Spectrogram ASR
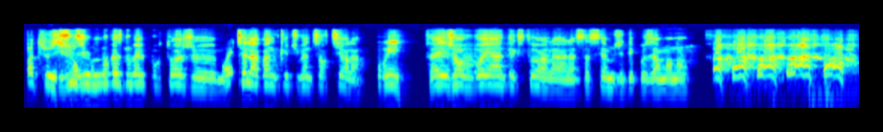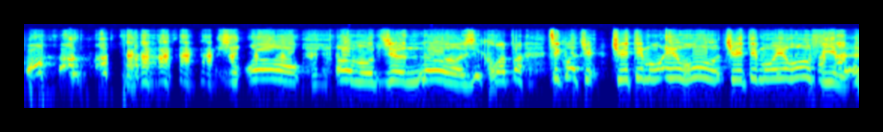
pas de soucis. J'ai une mauvaise nouvelle pour toi. Je... Tu sais la vanne que tu viens de sortir là Oui. Ça y est, j'ai envoyé un texto à la, la SACEM, j'ai déposé à mon nom. oh, oh mon Dieu, non, j'y crois pas. Tu sais quoi, tu, tu étais mon héros, tu étais mon héros, Phil.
